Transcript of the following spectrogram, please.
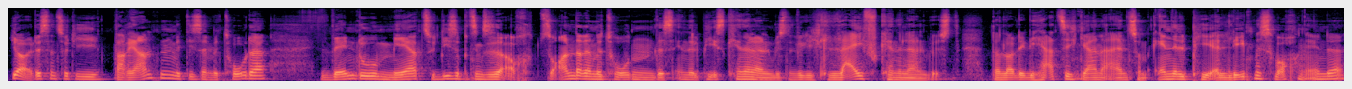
Ja, das sind so die Varianten mit dieser Methode. Wenn du mehr zu dieser bzw. auch zu anderen Methoden des NLPs kennenlernen willst und wirklich live kennenlernen willst, dann lade ich dich herzlich gerne ein zum NLP-Erlebniswochenende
